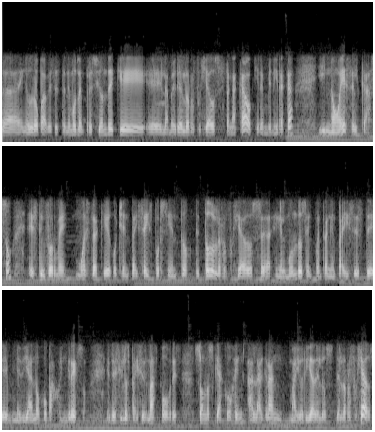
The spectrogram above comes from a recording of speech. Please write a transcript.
ah, en Europa a veces tenemos la impresión de que eh, la mayoría de los refugiados están acá o quieren venir acá y no es el caso. Este informe muestra que 86% de todos los refugiados ah, en el mundo se encuentran en países de mediano o bajo ingreso, es decir, los países más pobres son los que acogen a la gran mayoría de los de los refugiados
